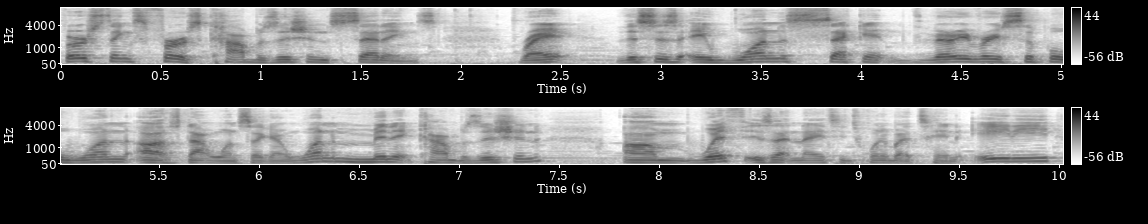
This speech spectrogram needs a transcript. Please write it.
first things first, composition settings, right? This is a one second, very, very simple one, uh, not one second, one minute composition. Um, width is at 1920 by 1080.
